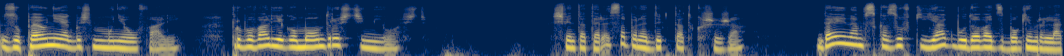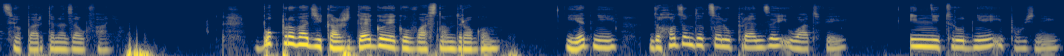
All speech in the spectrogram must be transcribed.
Zupełnie jakbyśmy Mu nie ufali, próbowali Jego mądrość i miłość. Święta Teresa Benedykta od Krzyża daje nam wskazówki, jak budować z Bogiem relacje oparte na zaufaniu. Bóg prowadzi każdego jego własną drogą. Jedni dochodzą do celu prędzej i łatwiej, inni trudniej i później.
